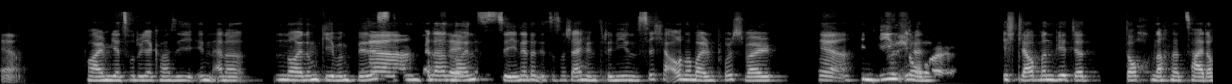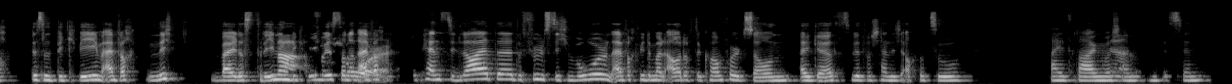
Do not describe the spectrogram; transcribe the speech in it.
Ja. Vor allem jetzt, wo du ja quasi in einer neuen Umgebung bist, Ja, in einer safe. neuen Szene, dann ist das wahrscheinlich mit dem Trainieren sicher auch nochmal ein Push, weil Ja. in Wien, For ich sure. ich glaube, man wird ja doch nach einer Zeit auch ein bisschen bequem, einfach nicht, weil das Training Ja, bequem ist, sondern sure. einfach, du kennst die Leute, du fühlst dich wohl und einfach wieder mal out of the comfort zone, I guess, wird wahrscheinlich auch dazu beitragen, Ja. wahrscheinlich ein bisschen.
